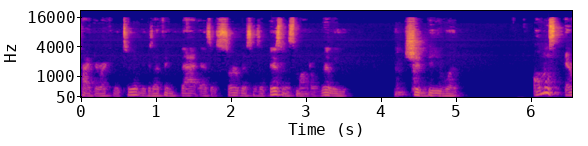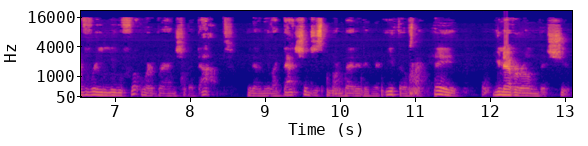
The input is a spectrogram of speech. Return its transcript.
tied directly to it because I think that as a service, as a business model, really should be what almost every new footwear brand should adopt. You know what I mean? Like that should just be embedded in your ethos. Like, hey, you never owned this shoe.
